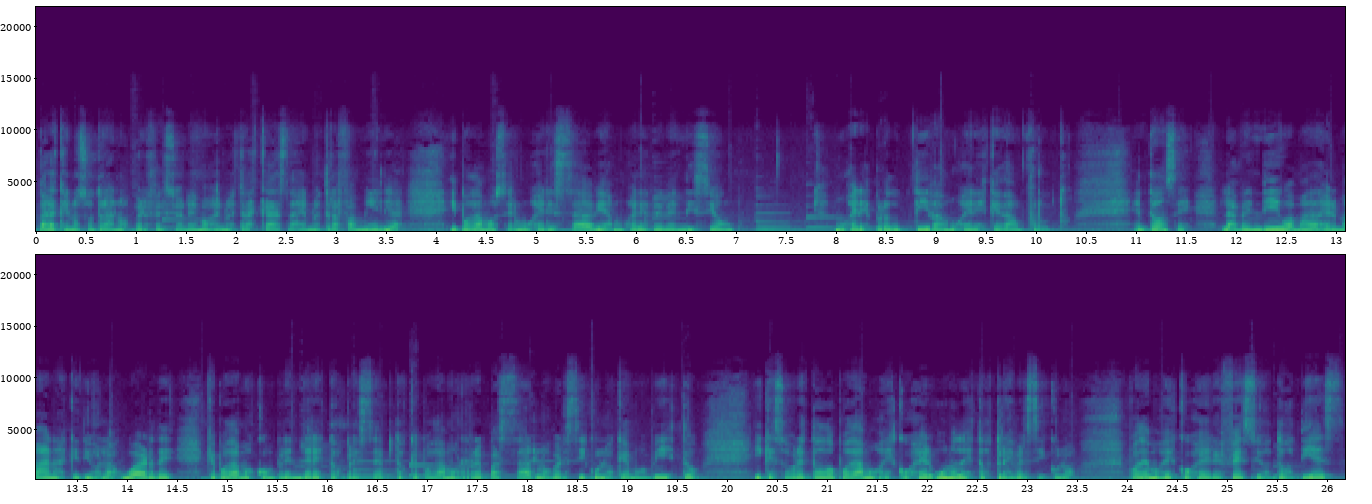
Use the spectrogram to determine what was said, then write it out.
para que nosotras nos perfeccionemos en nuestras casas, en nuestras familias y podamos ser mujeres sabias, mujeres de bendición, mujeres productivas, mujeres que dan fruto. Entonces, las bendigo, amadas hermanas, que Dios las guarde, que podamos comprender estos preceptos, que podamos repasar los versículos que hemos visto y que sobre todo podamos escoger uno de estos tres versículos. Podemos escoger Efesios 2.10,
